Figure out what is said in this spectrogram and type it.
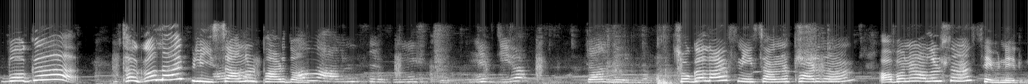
Boga, Toga Life Nisa Nur pardon. Allah'ın sesini istiyor. Ne diyor? Toga Life Nisa Nur pardon. Abone olursanız sevinirim.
